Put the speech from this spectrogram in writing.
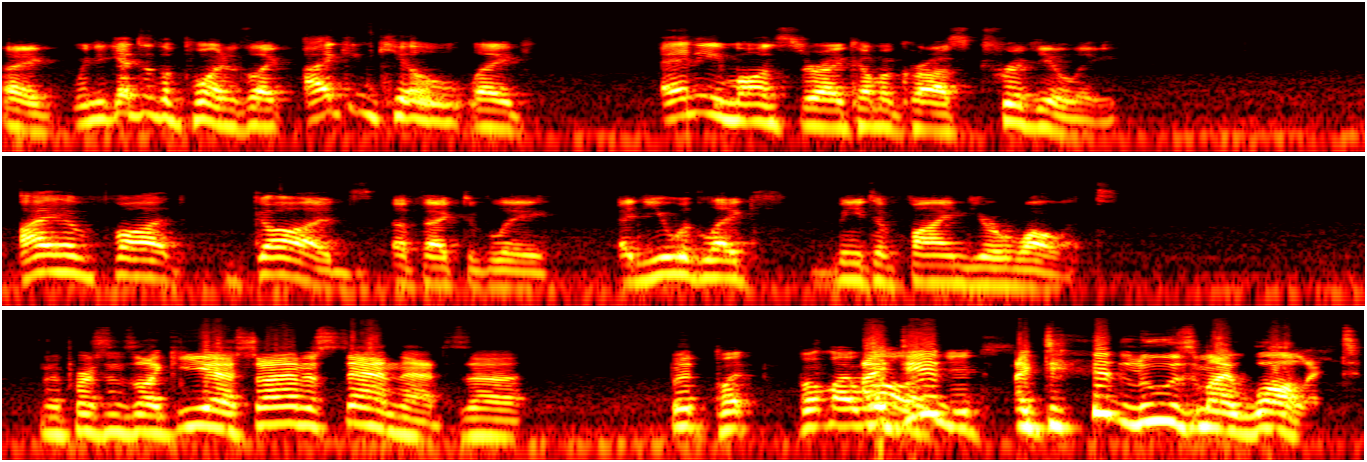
Like when you get to the point, it's like I can kill like any monster I come across trivially. I have fought gods effectively, and you would like me to find your wallet. And the person's like, "Yes, I understand that, uh, but But but my I did I did lose my wallet."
